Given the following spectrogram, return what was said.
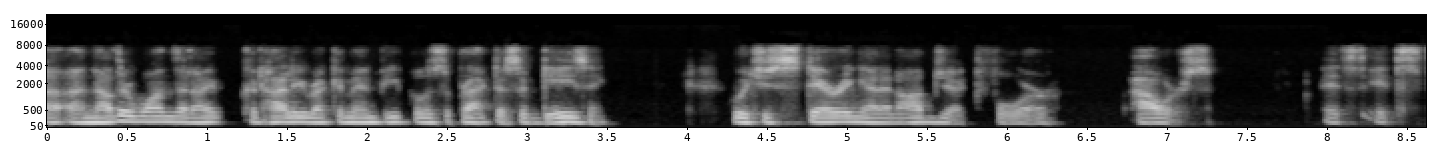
another one that I could highly recommend people is the practice of gazing, which is staring at an object for hours. It's it's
